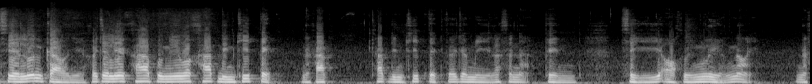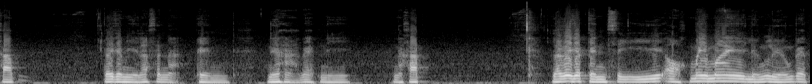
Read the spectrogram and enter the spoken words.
เซียนรุ่นเก่าเนี่ยเขาจะเรียกคราบพวกนี้ว่าคราบดินขี้เป็ดนะครับคราบดินขี้เป็ดก็จะมีลักษณะเป็นสีออกเหลืองๆหน่อยนะครับ ก็จะมีลักษณะเป็นเนื้อหาแบบนี้นะครับ แล้วก็จะเป็นสีออกไม่ไหม้เหลืองๆแบบ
